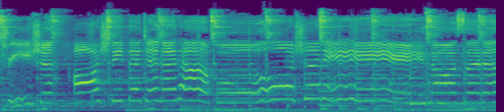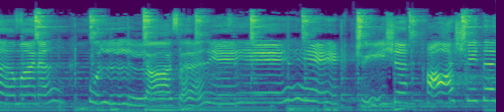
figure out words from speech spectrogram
श्रीश आश्रितजनर पोषणे। दासरमन उल्लासने। श्रीश आश्रित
